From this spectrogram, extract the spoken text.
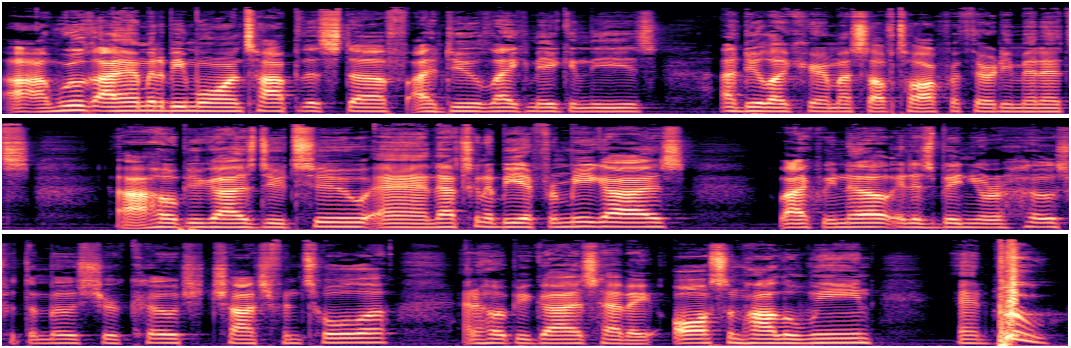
Uh, we'll, I am going to be more on top of this stuff. I do like making these. I do like hearing myself talk for 30 minutes. I hope you guys do too. And that's going to be it for me, guys. Like we know, it has been your host with the most, your coach, Chach Ventola. And I hope you guys have a awesome Halloween. And pooh!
